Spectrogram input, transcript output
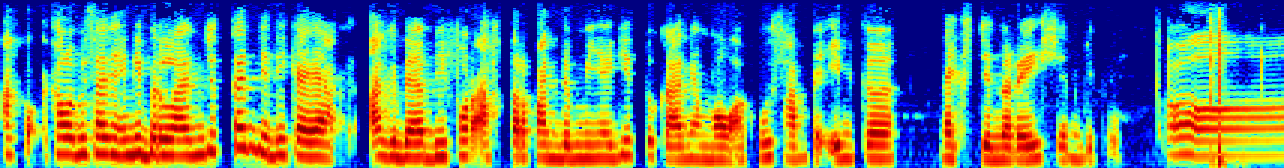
Aku kalau misalnya ini berlanjut kan jadi kayak ada before after pandeminya gitu kan yang mau aku sampein ke next generation gitu. oh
